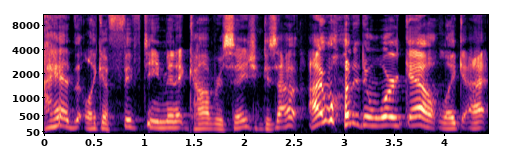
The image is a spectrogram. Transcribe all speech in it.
I had like a 15 minute conversation because I, I wanted to work out. Like I,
